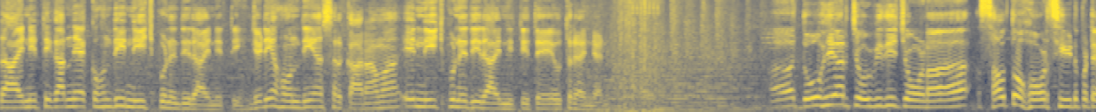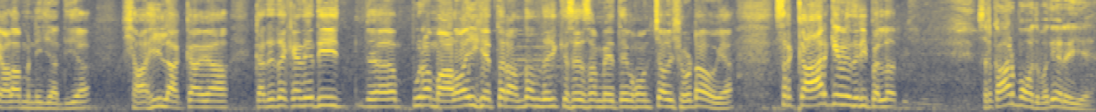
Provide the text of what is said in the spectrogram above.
ਰਾਜਨੀਤੀ ਕਰਨੀ ਇੱਕ ਹੁੰਦੀ ਨੀਚ ਪੁਣੇ ਦੀ ਰਾਜਨੀਤੀ। ਜਿਹੜੀਆਂ ਹੁੰਦੀਆਂ ਸਰਕਾਰਾਂ ਵਾ ਇਹ ਨੀਚ ਪੁਣੇ ਦੀ ਰਾਜਨੀਤੀ ਤੇ ਉਤਰ ਆਈਆਂ ਨੇ ਅ, 2024 ਦੀ ਚੋਣ ਆ ਸਭ ਤੋਂ ਹੌਟ ਸੀਟ ਪਟਿਆਲਾ ਮੰਨੀ ਜਾਂਦੀ ਆ। ਸ਼ਾਹੀ ਇਲਾਕਾ ਗਾ ਕਦੇ ਤਾਂ ਕਹਿੰਦੇ ਦੀ ਪੂਰਾ ਮਾਲਵਾ ਹੀ ਖੇਤਰ ਆਉਂਦਾ ਹੁੰਦਾ ਸੀ ਕਿਸੇ ਸਮੇਂ ਤੇ ਹੁਣ ਚੱਲ ਛੋਟਾ ਹੋ ਗਿਆ। ਸਰਕਾਰ ਕਿਵੇਂ ਦੀ ਰਹੀ ਪਹਿਲਾਂ ਪਿਛਲੀ ਸਰਕਾਰ ਬਹੁਤ ਵਧੀਆ ਰਹੀ ਹੈ।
